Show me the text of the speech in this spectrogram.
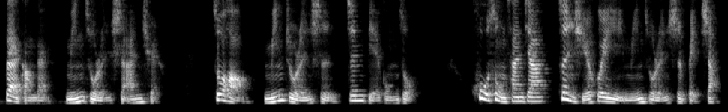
在港的民主人士安全，做好民主人士甄别工作。护送参加政协会议民主人士北上。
